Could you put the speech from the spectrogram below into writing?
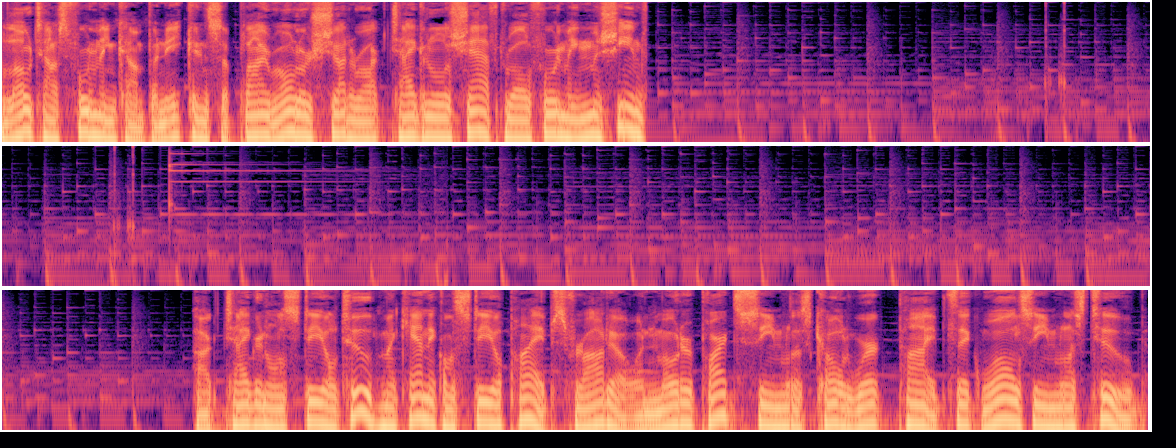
Lotos Forming Company can supply roller shutter octagonal shaft roll forming machine. Octagonal steel tube mechanical steel pipes for auto and motor parts seamless cold work pipe thick wall seamless tube.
